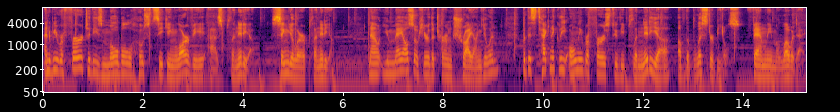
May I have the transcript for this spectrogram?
and we refer to these mobile host-seeking larvae as planidia, singular planidium. Now, you may also hear the term triungulin, but this technically only refers to the planidia of the blister beetles, family Meloidae.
